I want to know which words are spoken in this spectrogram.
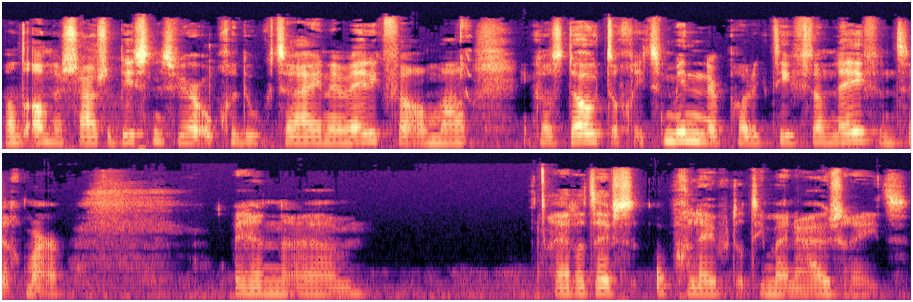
Want anders zou zijn business weer opgedoekt zijn en weet ik veel allemaal. Ik was dood toch iets minder productief dan levend, zeg maar. En ehm, Ja, dat heeft opgeleverd dat hij mij naar huis reed.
